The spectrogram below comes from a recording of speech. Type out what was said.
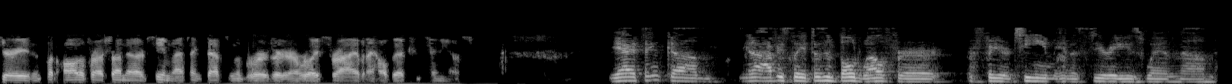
series and put all the pressure on the other team. And I think that's when the Brewers are going to really thrive, and I hope that continues. Yeah, I think um, you know obviously it doesn't bode well for for your team in a series when um,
